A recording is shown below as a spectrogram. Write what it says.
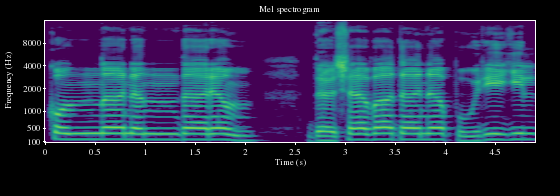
കൊന്നനന്തരം ദശവദനപുരിയിൽ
